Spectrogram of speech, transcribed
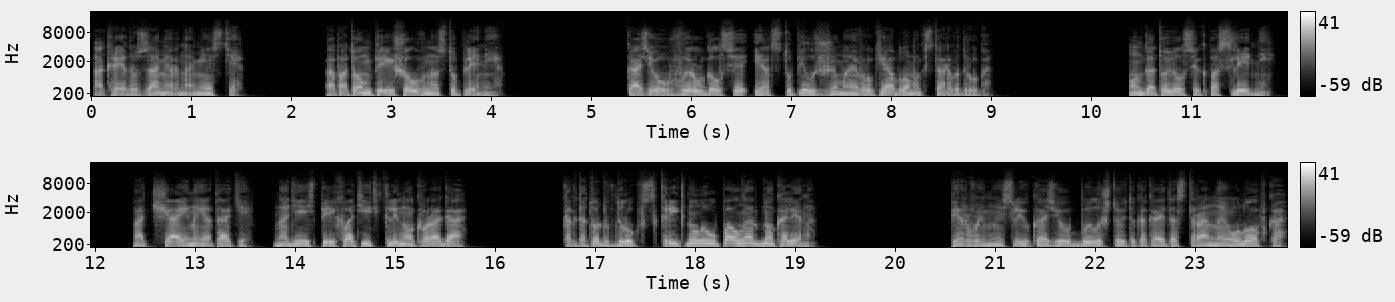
Акредо замер на месте, а потом перешел в наступление. Казио выругался и отступил, сжимая в руке обломок старого друга. Он готовился к последней, отчаянной атаке — надеясь перехватить клинок врага, когда тот вдруг вскрикнул и упал на одно колено. Первой мыслью Казио было, что это какая-то странная уловка,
